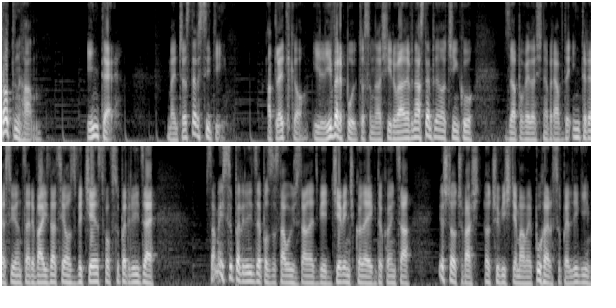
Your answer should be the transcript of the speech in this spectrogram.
Tottenham, Inter, Manchester City, Atletico i Liverpool to są nasi rywale w następnym odcinku. Zapowiada się naprawdę interesująca rywalizacja o zwycięstwo w Superlidze. W samej Superlidze pozostało już zaledwie 9 kolejek do końca. Jeszcze oczywiście mamy Puchar Superligi.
